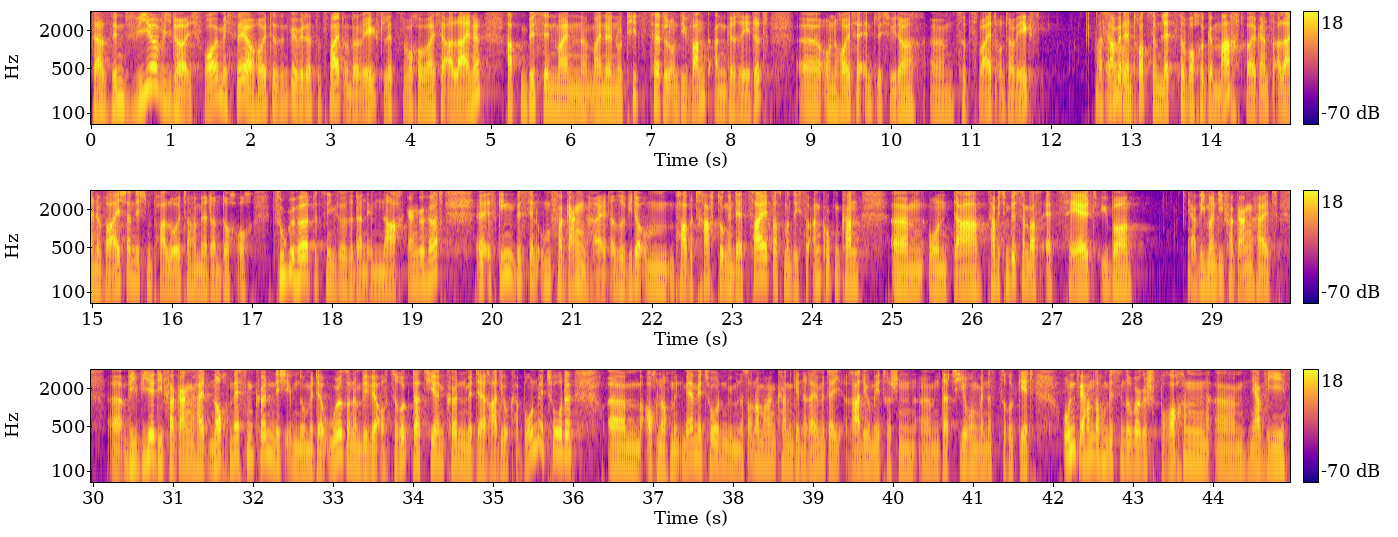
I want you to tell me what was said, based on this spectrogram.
Da sind wir wieder. Ich freue mich sehr. Heute sind wir wieder zu zweit unterwegs. Letzte Woche war ich ja alleine, habe ein bisschen mein, meine Notizzettel und die Wand angeredet äh, und heute endlich wieder ähm, zu zweit unterwegs. Was haben wir Genau. denn trotzdem letzte Woche gemacht? Weil ganz alleine war ich ja nicht. Ein paar Leute haben ja dann doch auch zugehört, beziehungsweise dann im Nachgang gehört. Äh, es ging ein bisschen um Vergangenheit, also wieder um ein paar Betrachtungen der Zeit, was man sich so angucken kann. Ähm, und da habe ich ein bisschen was erzählt über ja, wie man die Vergangenheit, äh, wie wir die Vergangenheit noch messen können, nicht eben nur mit der Uhr, sondern wie wir auch zurückdatieren können mit der Radiokarbon-Methode, ähm, auch noch mit mehr Methoden, wie man das auch noch machen kann, generell mit der radiometrischen ähm, Datierung, wenn das zurückgeht. Und wir haben noch ein bisschen drüber gesprochen, ähm, ja, wie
